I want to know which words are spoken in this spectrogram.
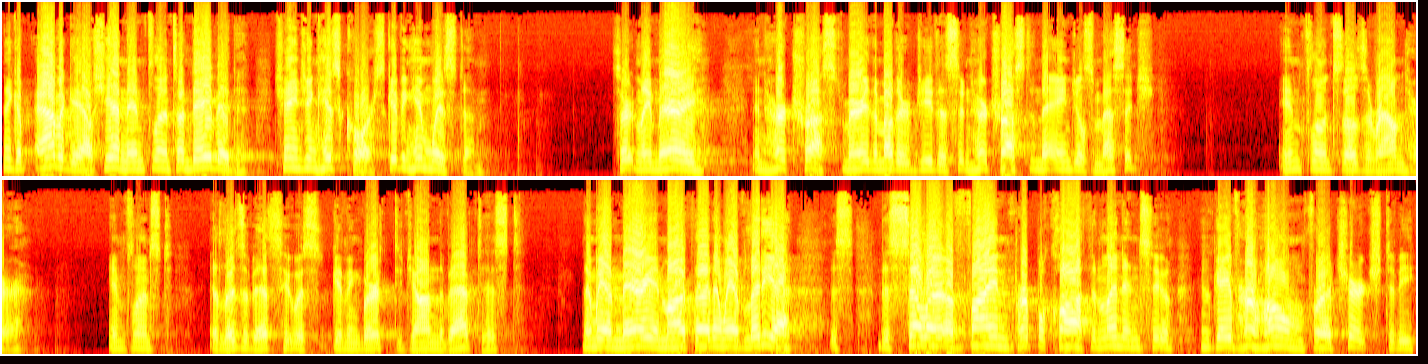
Think of Abigail. She had an influence on David, changing his course, giving him wisdom. Certainly, Mary in her trust, Mary, the mother of Jesus, in her trust in the angel's message, influenced those around her, influenced Elizabeth, who was giving birth to John the Baptist. Then we have Mary and Martha. Then we have Lydia, this, this seller of fine purple cloth and linens, who, who gave her home for a church to be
